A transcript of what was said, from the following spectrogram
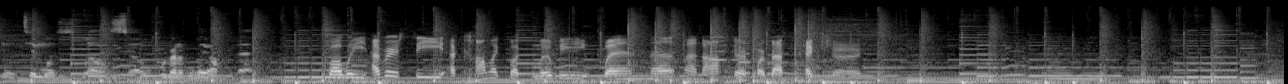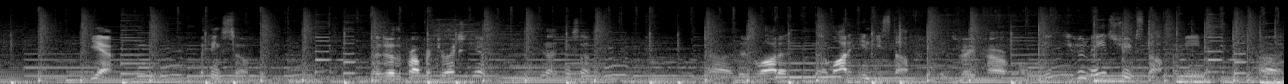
You know, Tim was as well, so we're gonna play off of that. Will we ever see a comic book movie win uh, an Oscar for Best Picture? Yeah, I think so. Under the proper direction, yeah, yeah, I think so. Uh, there's a lot of a lot of indie stuff. It's very powerful. And even mainstream stuff. I mean, uh,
